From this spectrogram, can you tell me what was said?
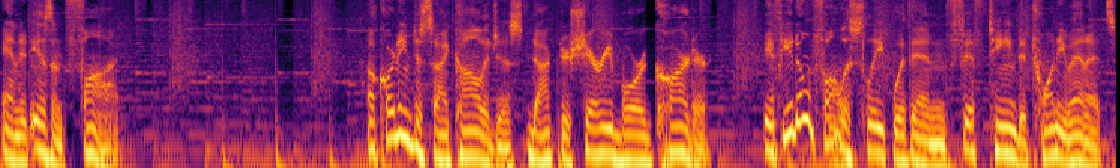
and it isn't fun. According to psychologist Dr. Sherrie Bourg Carter, if you don't fall asleep within 15 to 20 minutes,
